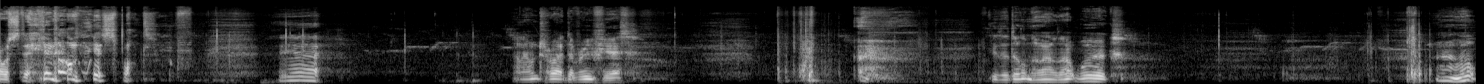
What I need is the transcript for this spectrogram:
power standing on this one. yeah. I haven't tried the roof yet. Because I don't know how that works. Oh well.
